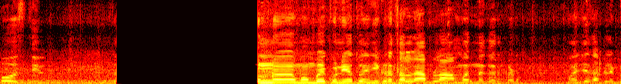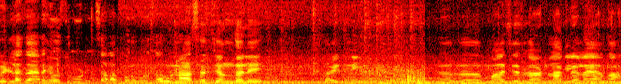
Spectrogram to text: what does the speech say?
पोहोचतील. पुन्हा मुंबईकडून येतो इकडे चाललाय आपला अहमदनगरकडं. म्हणजेच आपल्या बीडला जायला हेच रोड चला बरोबर पूर्ण असं जंगल आहे. साईडनी. तर माळशेज घाट लागलेला आहे आता.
